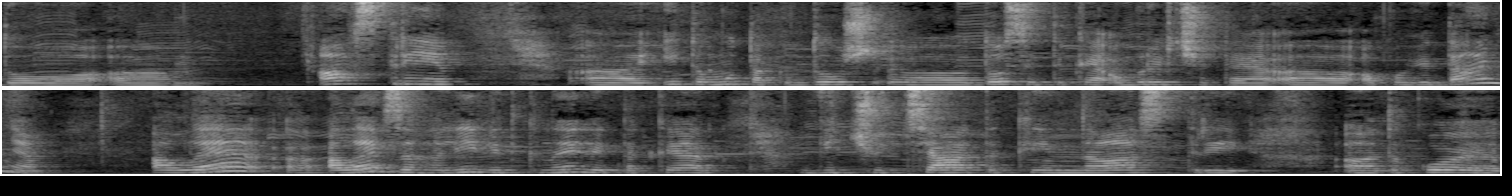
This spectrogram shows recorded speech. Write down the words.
до Австрії. І тому так досить таке обривчате оповідання. Але, але взагалі від книги таке відчуття, такий настрій такої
